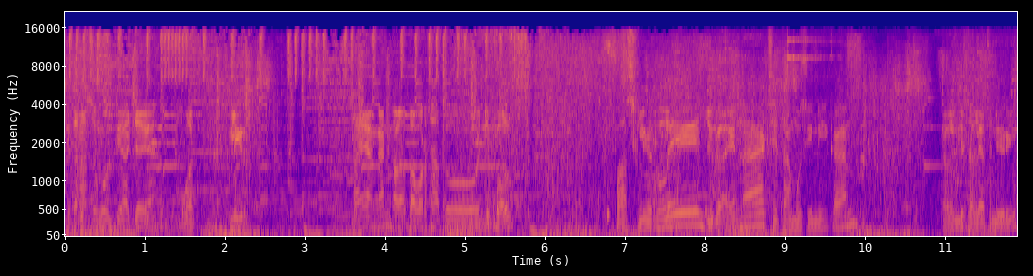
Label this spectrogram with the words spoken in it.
Kita langsung ulti aja ya buat clear. Sayang kan kalau tower satu jebol. Pas clear lane juga enak si tamus ini kan. Kalian bisa lihat sendiri.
